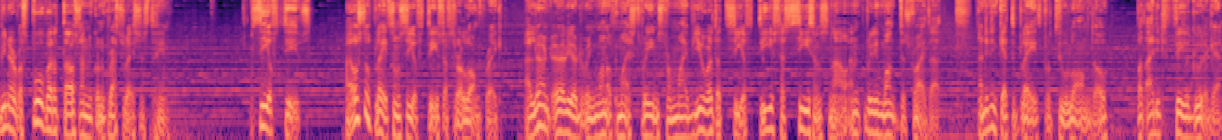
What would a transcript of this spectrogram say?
Winner was Puuvertaus and congratulations to him. Sea of Thieves. I also played some Sea of Thieves after a long break. I learned earlier during one of my streams from my viewer that Sea of Thieves has seasons now and really wanted to try that. I didn't get to play it for too long though, but I did feel good again.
